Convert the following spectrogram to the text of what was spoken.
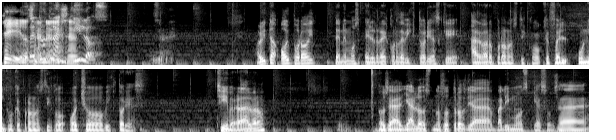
Sí, o sea, tranquilos. Ahorita, hoy por hoy, tenemos el récord de victorias que Álvaro pronosticó, que fue el único que pronosticó ocho victorias. Sí, ¿verdad, Álvaro? O sea, ya los, nosotros ya valimos queso, o sea.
